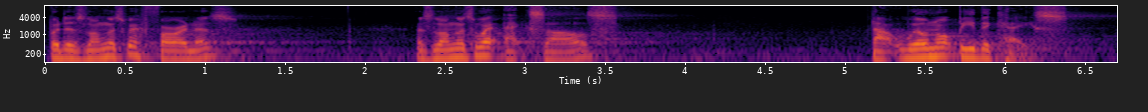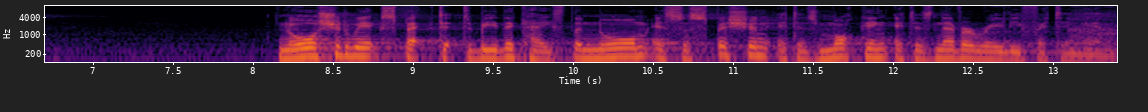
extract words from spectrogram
But as long as we're foreigners, as long as we're exiles, that will not be the case. Nor should we expect it to be the case. The norm is suspicion, it is mocking, it is never really fitting in.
